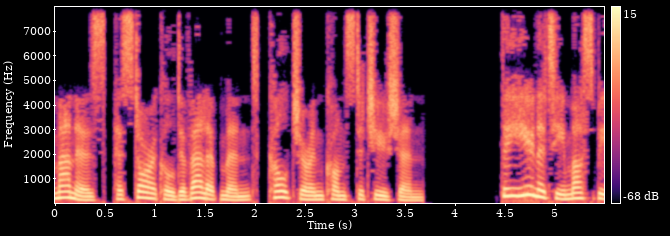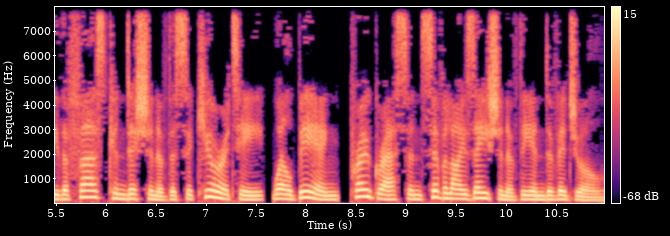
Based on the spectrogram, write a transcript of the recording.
manners, historical development, culture and constitution. The unity must be the first condition of the security, well-being, progress and civilization of the individual.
